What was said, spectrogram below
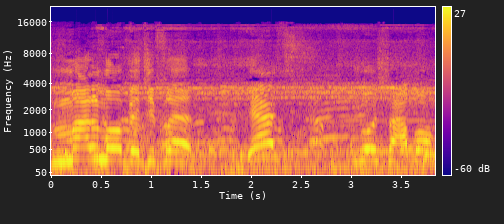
C'est mal mon petit frère. Yes Toujours au charbon.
